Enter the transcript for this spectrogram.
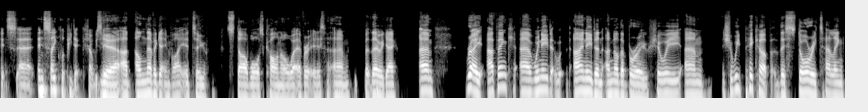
it's uh, encyclopedic, shall we say? Yeah, I, will never get invited to Star Wars Con or whatever it is. Um, but there we go. Um, Ray, I think uh, we need. I need an, another brew. Shall we? Um, should we pick up this storytelling,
